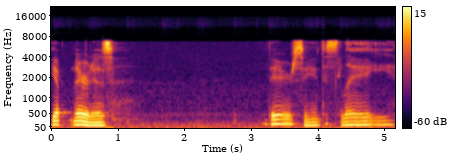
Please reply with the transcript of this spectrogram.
Yep, there it is. There's Santa's sleigh.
